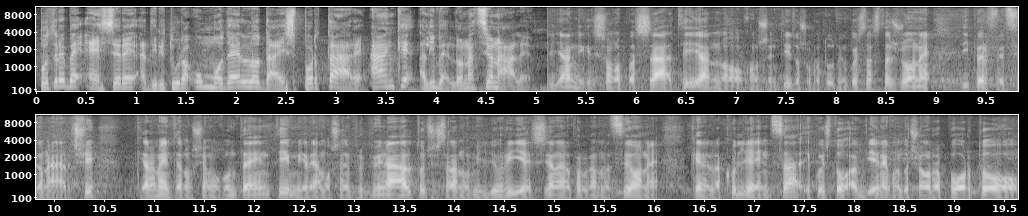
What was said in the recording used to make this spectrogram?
potrebbe essere addirittura un modello da esportare anche a livello nazionale. Gli anni che sono passati hanno consentito, soprattutto in questa stagione, di perfezionarci, Chiaramente non siamo contenti, miriamo sempre più in alto, ci saranno migliorie sia nella programmazione che nell'accoglienza e questo avviene quando c'è un rapporto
